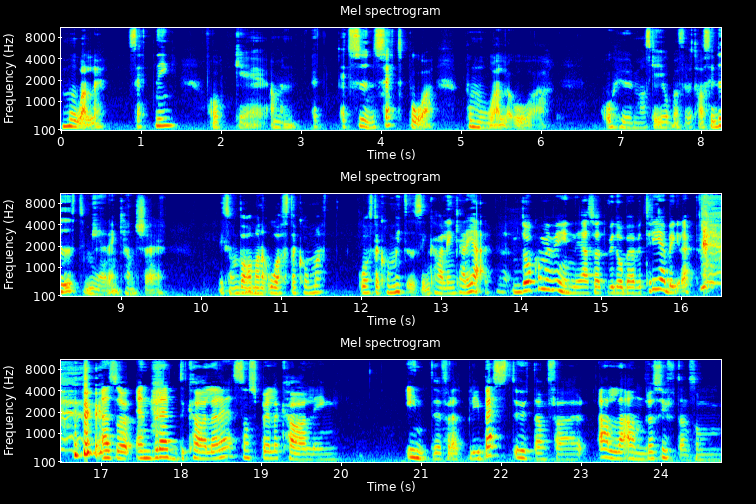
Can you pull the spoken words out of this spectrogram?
målsättning och eh, ja, men ett, ett synsätt på, på mål och, och hur man ska jobba för att ta sig dit mer än kanske liksom, vad man har åstadkommit, åstadkommit i sin curlingkarriär. Då kommer vi in i alltså att vi då behöver tre begrepp. alltså en breddcurlare som spelar curling inte för att bli bäst utan för alla andra syften som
